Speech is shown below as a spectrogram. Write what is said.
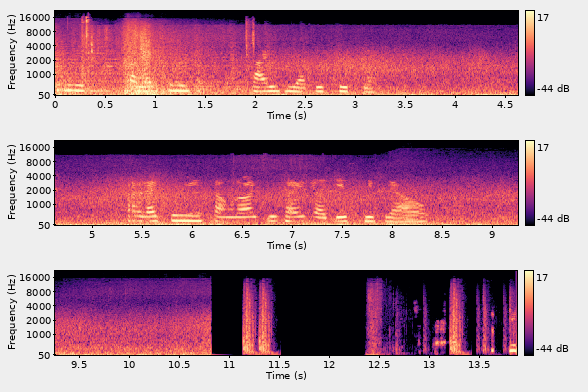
คือตอนแรกคือมีใช้เหลือเจ็ดสิบแล้วตอนแรกคือมีสองร้อยคือใช้เหลือเจ็ดสิบแล้ว ฮะ เฮ้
